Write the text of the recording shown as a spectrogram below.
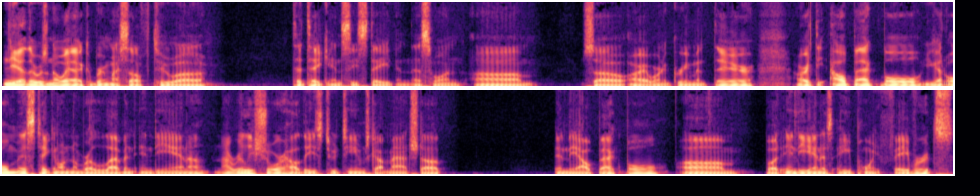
Yeah, there was no way I could bring myself to uh to take NC State in this one. Um so all right, we're in agreement there. All right, the Outback Bowl, you got Ole Miss taking on number 11 Indiana. Not really sure how these two teams got matched up in the Outback Bowl. Um but Indiana's 8-point favorites.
